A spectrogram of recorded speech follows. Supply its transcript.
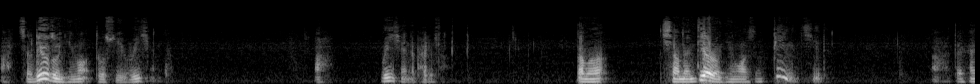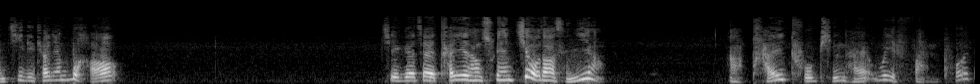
啊，这六种情况都属于危险库，啊，危险的排土厂。那么，下面第二种情况是病基的，啊，再看基地条件不好，这个在台阶上出现较大沉降，啊，排土平台未反坡的，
